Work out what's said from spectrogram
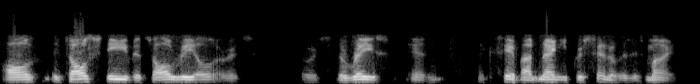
all it's all Steve, it's all real, or it's or it's the race, and like say about ninety percent of it is mine.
